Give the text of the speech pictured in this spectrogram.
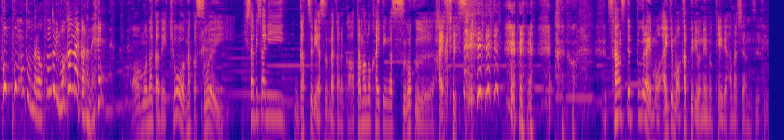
ポンポン飛んだら本当にわかんないからね。あもうなんかね、今日なんかすごい、久々にがっつり休んだからか、頭の回転がすごく速くてですね。あの、3ステップぐらいもう相手も分かってるよねの手で話したんですよね。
